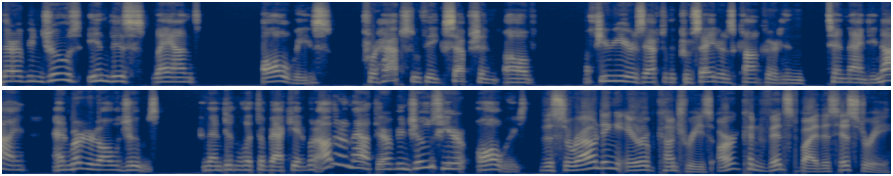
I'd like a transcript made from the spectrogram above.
There have been Jews in this land always, perhaps with the exception of a few years after the Crusaders conquered in 1099 and murdered all the Jews and then didn't let them back in. But other than that, there have been Jews here always. The surrounding Arab countries aren't convinced by this history.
